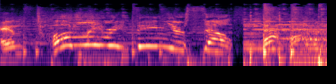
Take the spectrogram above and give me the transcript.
And totally redeem yourself!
